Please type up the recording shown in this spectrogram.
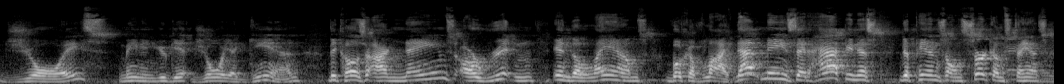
rejoice, meaning you get joy again, because our names are written in the Lamb's book of life. That means that happiness depends on circumstance,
